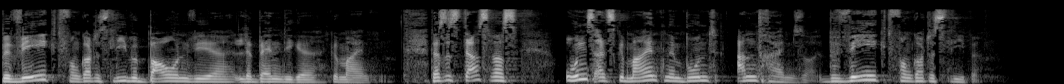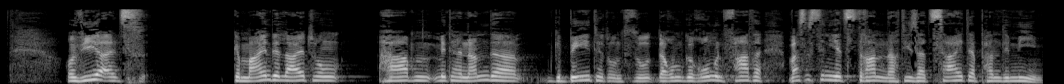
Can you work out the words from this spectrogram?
Bewegt von Gottes Liebe bauen wir lebendige Gemeinden. Das ist das, was uns als Gemeinden im Bund antreiben soll. Bewegt von Gottes Liebe. Und wir als Gemeindeleitung haben miteinander gebetet und so darum gerungen, Vater, was ist denn jetzt dran nach dieser Zeit der Pandemie?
